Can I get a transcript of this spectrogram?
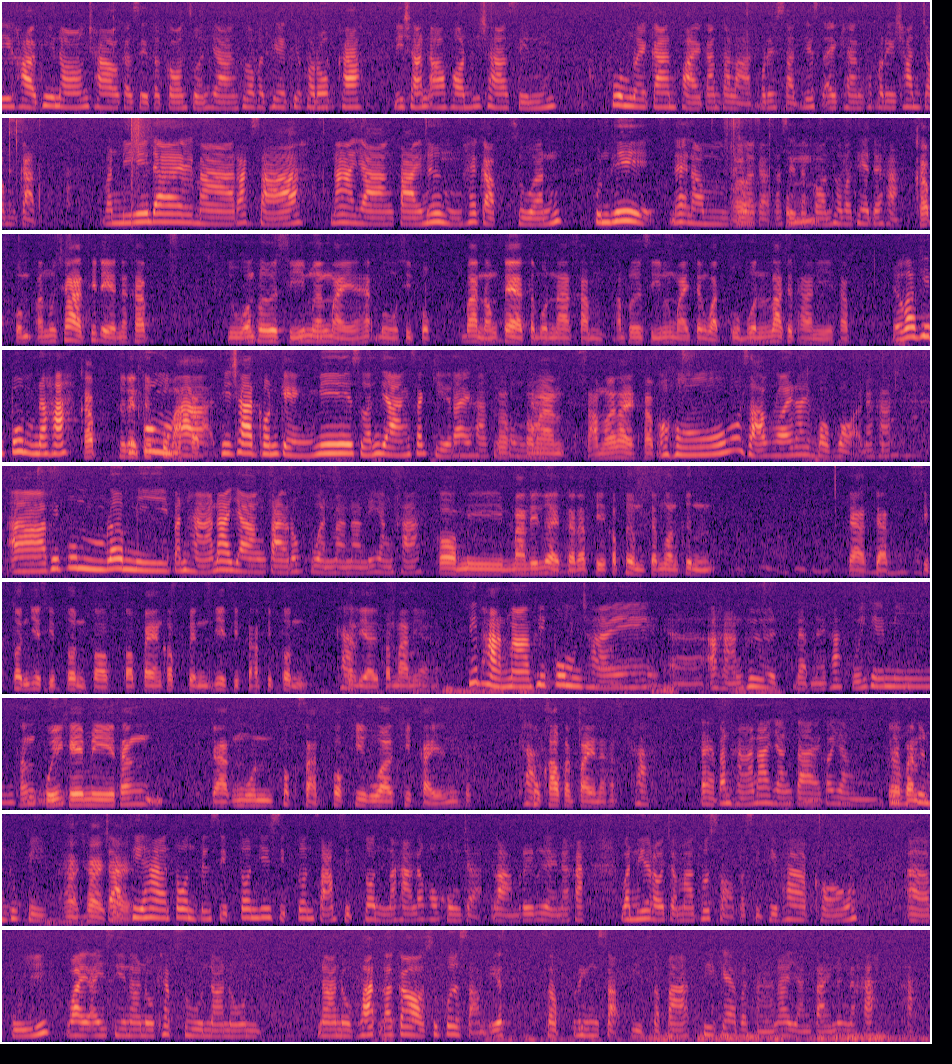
ดีค่ะพี่น้องชาวเกษตรกรสวนยางทั่วประเทศที่เคารพค่ะ ดิฉันอาพรวิชาศิลป์ผู้อำนวยการฝ่ายการตลาดบริษัท Yes I Can Corporation จำกัด วันนี้ได้มารักษาหน้ายางตายนึ่งให้กับสวนคุณพี่แนะนำตัวกับเกษตรกรทั่วประเทศด้วยค่ะ ครับผมอนุชาติทิเดชนะครับ อยู่อำเภอศรีเมืองใหม่นะฮะหมู่ 16 บ้านหนองแต่ตำบลนาคำอำเภอศรีเมืองใหม่จังหวัดอุบลราชธานีครับ หรือว่าพี่ปุ้มนะคะ ครับชื่อเล่พี่นชื่อปุ้มปุ้มอ่าครับที่ชาติคนเก่งมีสวนยางสักกี่ไร่คะพี่ก็ปุ้มประคะมาณ 300 ไร่ครับ โอ้โหสามร้อยไร่เบาๆนะคะอ่าพี่ปุ้มเริ่มมีปัญหาหน้ายางตายรบกวนมานานหรือยังคะก็มีมาเรื่อยๆ แต่ละปีก็เพิ่มจำนวนขึ้น จากจาก 10 ต้น 20 ต้นต่อต่อแปลงก็เป็น 20 30 ต้น ค่ะ เฉลี่ยประมาณเนี้ยครับที่ผ่านมาพี่ปุ้มใช้อ่าอาหารพืชแบบไหนคะปุ๋ยเคมีทั้งปุ๋ยเคมีทั้งจากมูลพวกสัตว์ พวกขี้วัวขี้ไก่อันนี้ก็ค่ะคู่เข้ากันไปนะครับ ค่ะ แต่ปัญหาหน้ายางตายก็ยังแต่เพิ่มปัญ ขึ้นทุกปี ฮะใช่จาใช่กที่ 5 ต้นเป็น 10 ต้น 20 ต้น 30 ต้นนะคะ แล้วก็คงจะลามเรื่อย ๆ นะคะ วันนี้เราจะมาทดสอบประสิทธิภาพของอาปุ๋ย YIC Nano Capsule Nano Nano Plus แล้วก็ Super 3S สปริงสับปีดสปาร์คที่แก้ปัญหาหน้ายางตายนึ่งนะคะค่ะ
